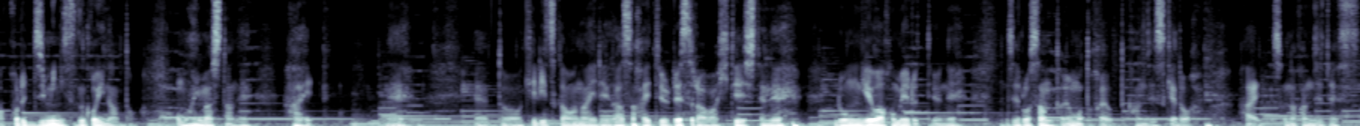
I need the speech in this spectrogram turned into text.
あこれ地味にすごいなと思いましたね。はい。ね。えーと、切り使わないでガス履いてるレスラーは否定してねロン毛は褒めるっていうね03豊本かよって感じですけどはい。そんな感じです。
